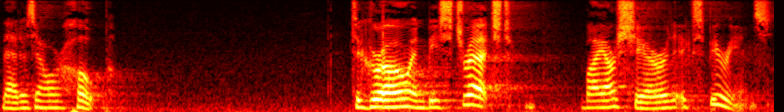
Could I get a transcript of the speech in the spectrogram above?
That is our hope. To grow and be stretched by our shared experience.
